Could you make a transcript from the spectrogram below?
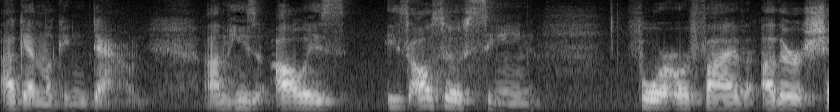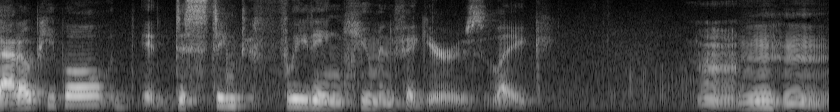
again looking down. Um, he's always he's also seen four or five other shadow people, distinct, fleeting human figures, like. Mm-hmm.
